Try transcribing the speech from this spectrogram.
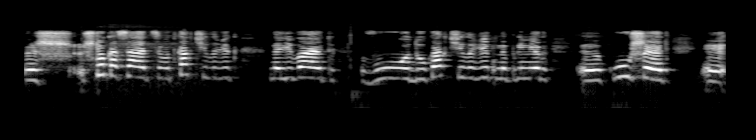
Э, Что касается, вот как человек наливает воду, как человек, например, э, кушает, э,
